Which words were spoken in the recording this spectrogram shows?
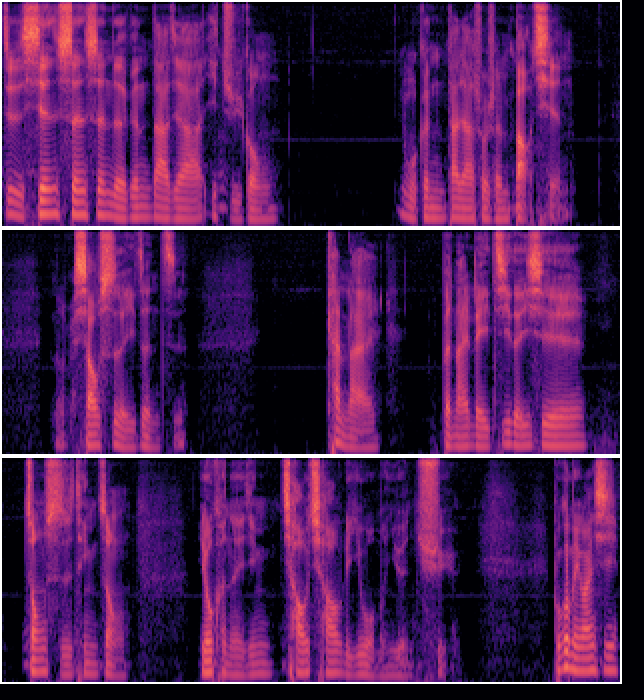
就是先深深的跟大家一鞠躬，我跟大家说声抱歉，消失了一阵子，看来本来累积的一些忠实听众。有可能已经悄悄离我们远去，不过没关系，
